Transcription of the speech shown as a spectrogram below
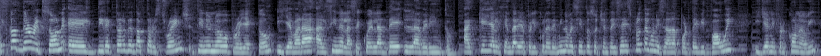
Scott Derrickson, el director de Doctor Strange, tiene un nuevo proyecto y llevará al cine la secuela de Laberinto, aquella legendaria película de 1986 protagonizada por David Bowie y Jennifer Connelly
